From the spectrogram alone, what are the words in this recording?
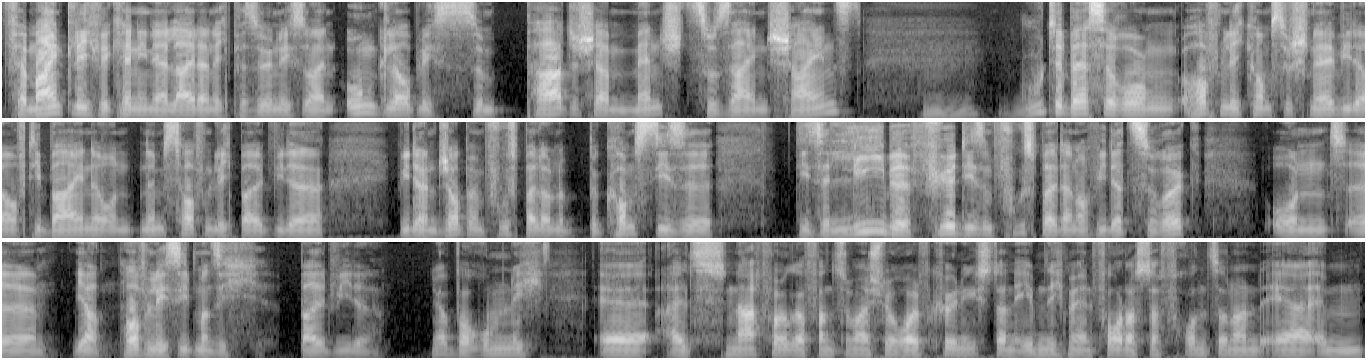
vermeintlich, wir kennen ihn ja leider nicht persönlich, so ein unglaublich sympathischer Mensch zu sein scheinst. Mhm. Gute Besserung. Hoffentlich kommst du schnell wieder auf die Beine und nimmst hoffentlich bald wieder, wieder einen Job im Fußball und bekommst diese, diese Liebe für diesen Fußball dann auch wieder zurück. Und äh, ja, hoffentlich sieht man sich bald wieder. Ja, warum nicht äh, als Nachfolger von zum Beispiel Rolf Königs dann eben nicht mehr in vorderster Front, sondern eher im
